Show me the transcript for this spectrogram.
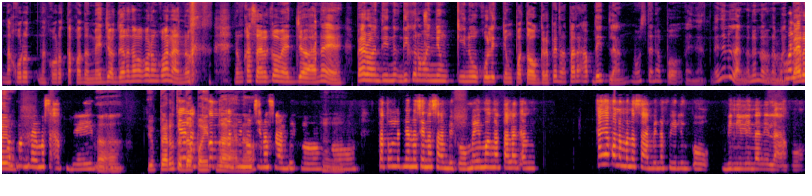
nakurot, nakurot ako doon. Medyo ganun ako nung kuwan no? nung kasal ko, medyo ano eh. Pero hindi, hindi ko naman yung kinukulit yung photography. Parang update lang. Kumusta na po? Ganyan. Ganyan lang. Ganun lang naman. Wala Pero yung problema sa update. Uh-uh. Yung pero to Kaya the point na, ano? Katulad ng sinasabi ko, mm-hmm. oh, katulad nga ng sinasabi ko, may mga talagang, kaya ko naman nasabi na feeling ko, binili na nila ako.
